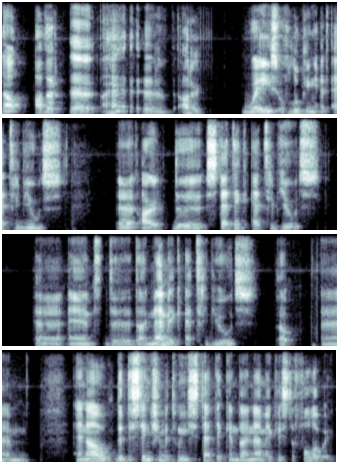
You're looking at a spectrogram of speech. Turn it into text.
Now, other uh, other ways of looking at attributes uh, are the static attributes uh, and the dynamic attributes. Oh, um, and now the distinction between static and dynamic is the following.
